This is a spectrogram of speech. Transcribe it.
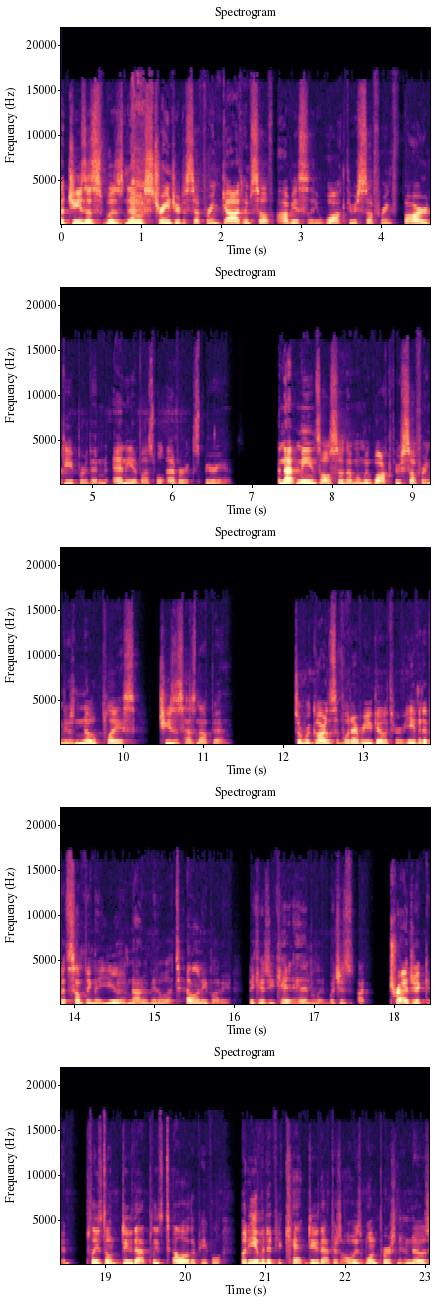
Now, Jesus was no stranger to suffering. God himself obviously walked through suffering far deeper than any of us will ever experience. And that means also that when we walk through suffering, there's no place Jesus has not been. So, regardless of whatever you go through, even if it's something that you have not even been able to tell anybody because you can't handle it, which is uh, tragic, and please don't do that. Please tell other people. But even if you can't do that, there's always one person who knows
